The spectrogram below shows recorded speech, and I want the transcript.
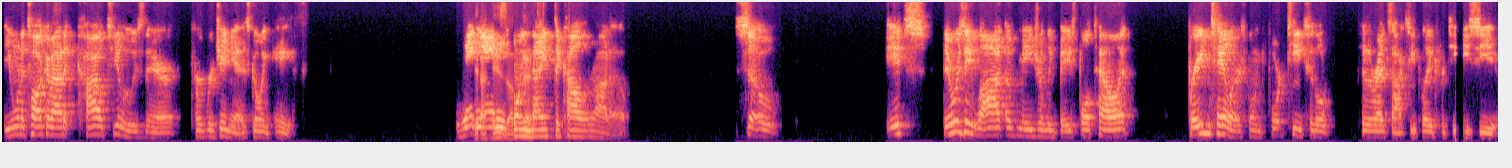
you want to talk about it? Kyle Teel, who is there for Virginia, is going eighth. Red yeah, is going ninth to Colorado. So it's there was a lot of Major League Baseball talent. Brayden Taylor is going 14th to the to the Red Sox. He played for TCU.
